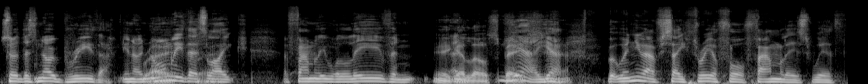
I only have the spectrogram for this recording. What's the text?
so there's no breather. You know normally there's right. like a family will leave and Yeah, you get a little space, yeah, yeah. yeah. but when you have say three or four families with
